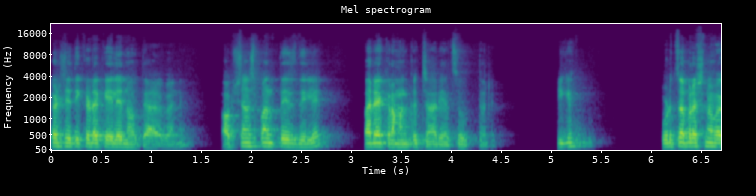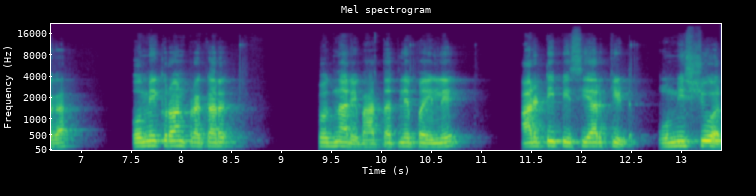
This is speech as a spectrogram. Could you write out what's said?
इकडचे तिकडे केले नव्हते आयोगाने. ऑप्शन्स पण तेच दिले. पर्याय क्रमांक चार याचं उत्तर आहे. ठीक आहे? पुढचा प्रश्न बघा. ओमिक्रॉन प्रकार शोधणारे भारतातले पहिले R T P C R kit OmiSure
